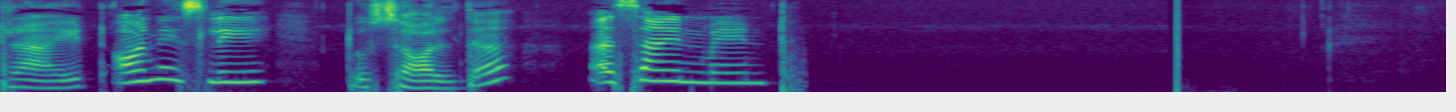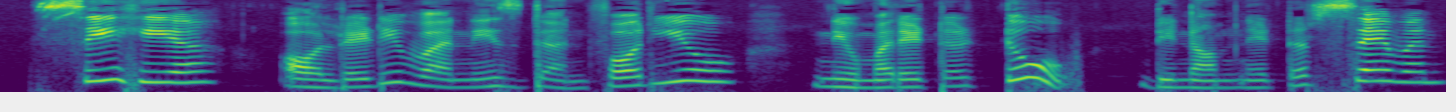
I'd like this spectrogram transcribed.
try it honestly to solve the assignment. See here, already 1 is done for you. Numerator 2, denominator 7.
